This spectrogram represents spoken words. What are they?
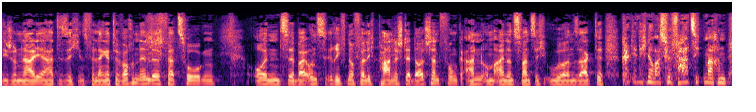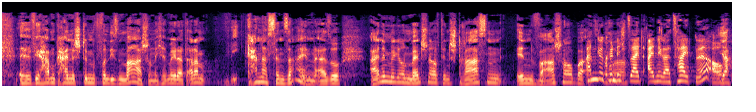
Die Journalie hatte sich ins verlängerte Wochenende verzogen. Und äh, bei uns rief noch völlig panisch der Deutschlandfunk an um 21 Uhr und sagte, könnt ihr nicht nur was für Fazit machen? Äh, wir haben keine Stimme von diesem Marsch. Und ich habe mir gedacht, Adam, wie kann das denn sein? Also eine Million Menschen auf den Straßen in Warschau bei angekündigt seit einiger Zeit, ne? Auch. Ja,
